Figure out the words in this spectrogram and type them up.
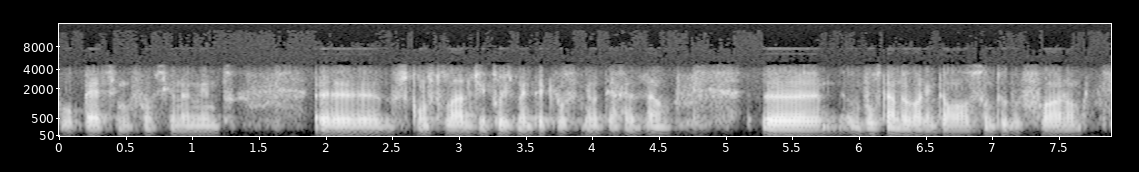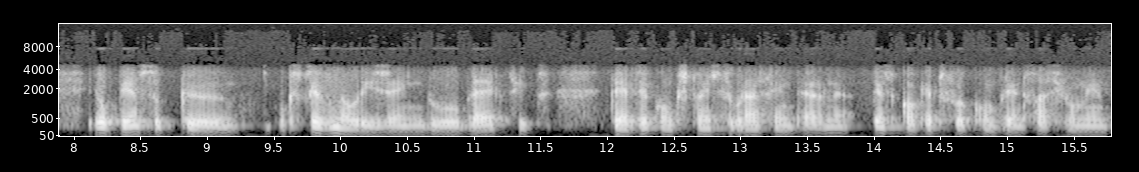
ao péssimo funcionamento uh, dos consulados. Infelizmente, aquele senhor tem razão. Uh, voltando agora então ao assunto do Fórum, eu penso que o que esteve na origem do Brexit tem a ver com questões de segurança interna. Penso que qualquer pessoa compreende facilmente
